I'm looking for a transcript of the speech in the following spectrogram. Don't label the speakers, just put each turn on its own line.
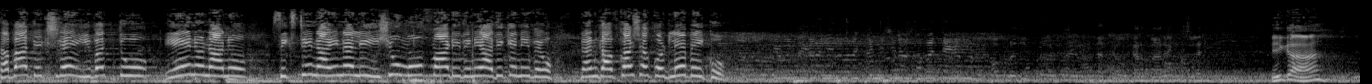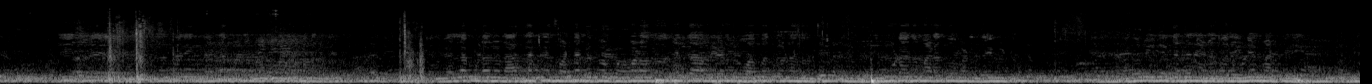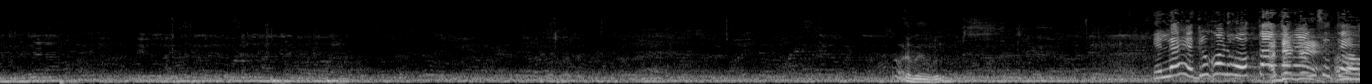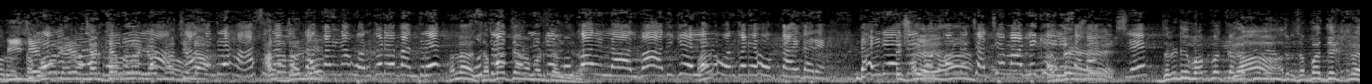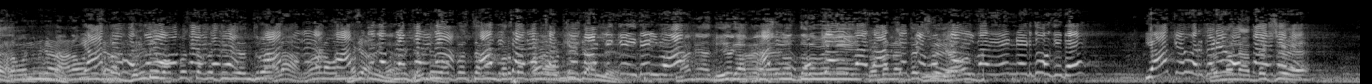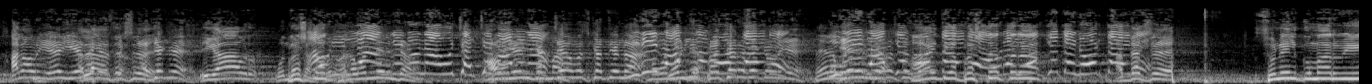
ಸಭಾಧ್ಯಕ್ಷರೇ, ಇವತ್ತು ಏನು ನಾನು ಸಿಕ್ಸ್ಟಿ ನೈನ್ ಅಲ್ಲಿ ಇಶ್ಯೂ ಮೂವ್ ಮಾಡಿದ್ದೀನಿ, ಅದಕ್ಕೆ ನೀವು ನನ್ಗೆ ಅವಕಾಶ ಕೊಡ್ಲೇಬೇಕು.
ಈಗ
ಎಲ್ಲ ಹೆದರ್ಕೊಂಡು ಹೋಗ್ತಾ ಇದ್ದಾರೆ ಅನ್ಸುತ್ತೆ. ಹಾಸನ ಹೊರಗಡೆ ಬಂದ್ರೆ ಮುಖ ಇಲ್ಲ ಅಲ್ವಾ? ಅದಕ್ಕೆ ಎಲ್ಲರೂ ಹೊರಗಡೆ ಹೋಗ್ತಾ ಇದ್ದಾರೆ. ಧೈರ್ಯ ಚರ್ಚೆ ಮಾಡ್ಲಿಕ್ಕೆ ಹೇಳಿ ಸಭಾಧ್ಯಕ್ಷರೇ.
ವಾಪಸ್ ತಗೋತೀವಿ ಅಂದ್ರು ವಾಪಸ್ ತಗೋತೀವಿ? ಅಂದ್ರು? ಈಗ. ವಾಪಸ್ ತಗೊಂಡ್
ಪ್ರಶ್ನೋತ್ತರ ವೇಳೆ?
ಏನ್ ನಡೆದು ಹೋಗಿದೆ? ಯಾಕೆ ಹೊರಗಡೆ ಹೋಗ್ತಾ ಇದ್ದಾರೆ?
ಅಲ್ಲ ಅವ್ರಿಗೆ ಏನ್
ಅಧ್ಯಕ್ಷರೇ, ಈಗ ಅವರು.
ಅಂದ್ರೂ ನಾವು ಚರ್ಚೆ ಮಾಡೋಣ.
ಚರ್ಚೆ ಅವಶ್ಯಕತೆ ಇಲ್ಲ
ಇಡೀ
ಅವ್ರಿಗೆ
ರಾಜ್ಯ
ಪ್ರಚಾರ
ನೋಡ್ತಾ
ಬೇಕು ಅವ್ರಿಗೆ
ಇದೆ. ಇಡೀ ರಾಜ್ಯ ನೋಡ್ತಾ
ಆಯ್ತು, ಈಗ
ಇದೆ.
ಪ್ರಶ್ನೋತ್ತರ.
ಅವರ ಯೋಗ್ಯತೆ ನೋಡ್ತಾ ಇದೆ.
ಅಧ್ಯಕ್ಷರೇ
ಸುನಿಲ್ ಕುಮಾರ್ ವಿ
